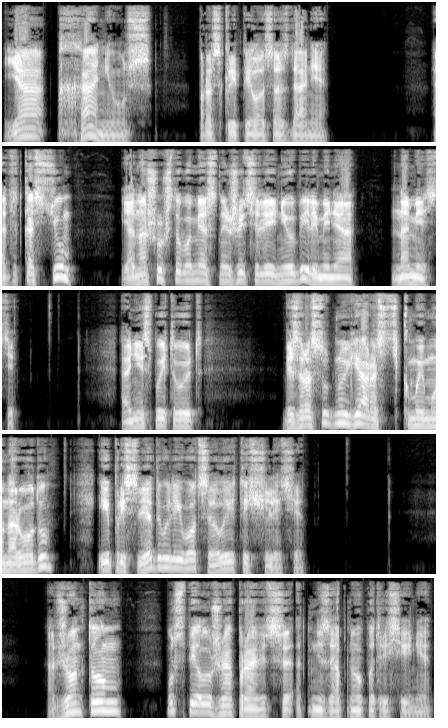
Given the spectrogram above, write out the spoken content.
«Я Ханиус», — проскрипело создание. «Этот костюм я ношу, чтобы местные жители не убили меня на месте. Они испытывают безрассудную ярость к моему народу и преследовали его целые тысячелетия». А Джон Том успел уже оправиться от внезапного потрясения.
